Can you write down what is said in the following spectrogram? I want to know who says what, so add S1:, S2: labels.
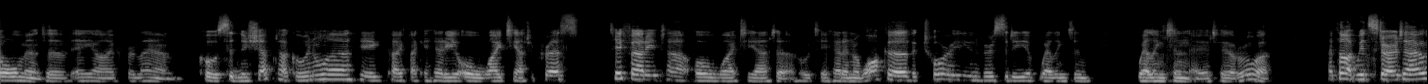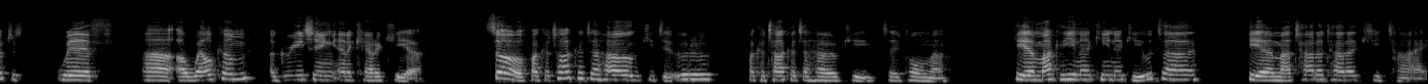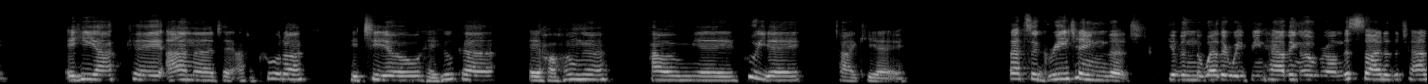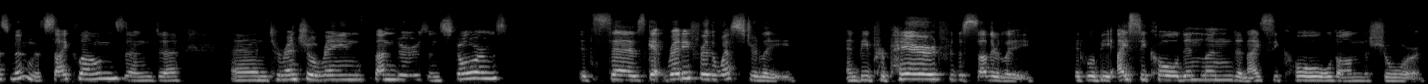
S1: installment of AI for LAM. Ko Sydney Shepta ko inua he kai whakaheri o Wai-te-ata Press, te whareta o Wai-te-ata o te Herenga Waka, Victoria University of Wellington, Wellington Aotearoa. I thought we'd start out with uh, a welcome, a greeting, and a karakia. So, whakataka tahau ki te uru, whakataka tahau ki te tonga. Kia makina kina ki uta, kia mataratara ki tai. E hi ake ana te atakura, he tio, he huka, he hahunga, haumye, huye, tai kie. That's a greeting that, given the weather we've been having over on this side of the Tasman with cyclones and, uh, and torrential rain, thunders, and storms, it says, get ready for the westerly and be prepared for the southerly. It will be icy cold inland and icy cold on the shore.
